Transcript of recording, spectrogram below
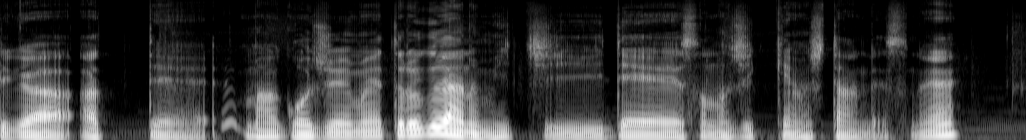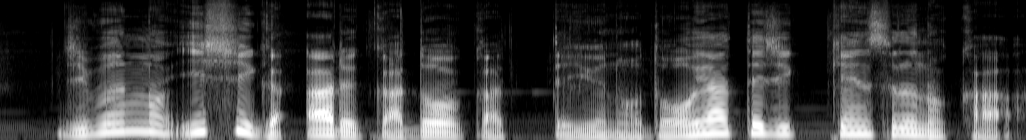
があって、まあ、50メートルぐらいの道でその実験をしたんですね。自分の意思があるかどうかっていうのをどうやって実験するのか、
